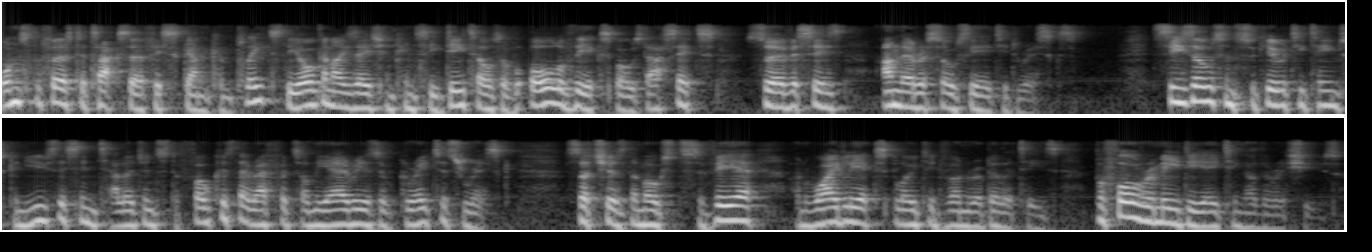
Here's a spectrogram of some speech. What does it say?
Once the first attack surface scan completes, the organization can see details of all of the exposed assets, services, and their associated risks. CISOs and security teams can use this intelligence to focus their efforts on the areas of greatest risk, such as the most severe and widely exploited vulnerabilities, before remediating other issues.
